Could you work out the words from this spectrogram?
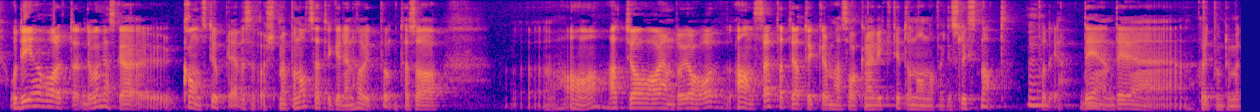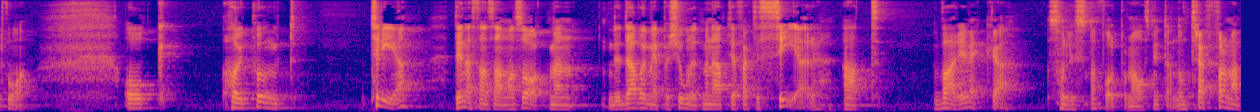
Och det har varit, det var en ganska konstig upplevelse först, men på något sätt tycker jag det är en höjdpunkt. Alltså, ja, att jag har ändå, jag har ansett att jag tycker de här sakerna är viktigt och någon har faktiskt lyssnat på det. Det är, det är höjdpunkt nummer två. Och höjdpunkt tre, det är nästan samma sak, men det där var ju mer personligt, men att jag faktiskt ser att varje vecka så lyssnar folk på de här avsnitten. De träffar de här,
